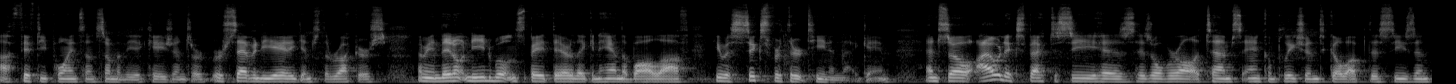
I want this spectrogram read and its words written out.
uh, 50 points on some of the occasions, or, or 78 against the Rutgers. I mean, they don't need Wilton Speight there. They can hand the ball off. He was 6 for 13 in that game. And so I would expect to see his, his overall attempts and completions go up this season.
